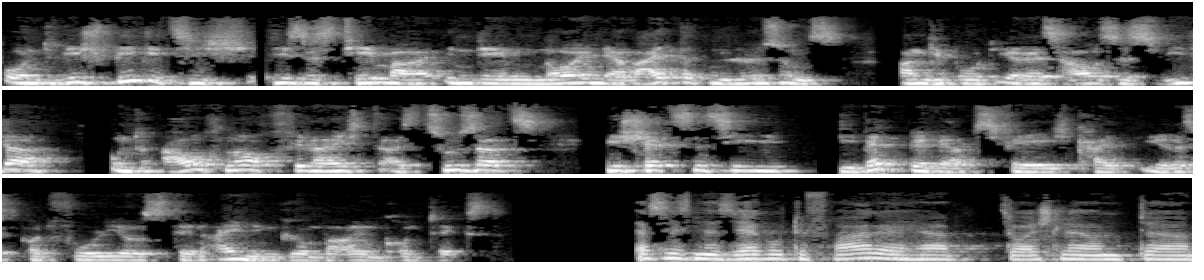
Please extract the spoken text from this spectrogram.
und wie spiegelt sich dieses Thema in dem neuen erweiterten Lösungsangebot Ihres Hauses wieder? Und auch noch vielleicht als Zusatz, wie schätzen Sie die Wettbewerbsfähigkeit Ihres Portfolios denn ein im globalen Kontext? Das ist eine sehr gute Frage, Herr Deutschle. Und äh,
